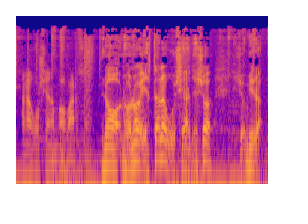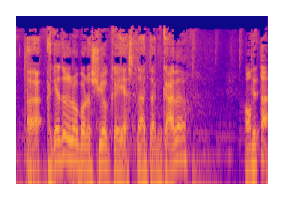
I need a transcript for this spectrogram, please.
Està negociant amb el Barça. No, no, no, ja està negociat. Això, això mira, uh, aquesta és una operació que ja està tancada. Compte,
